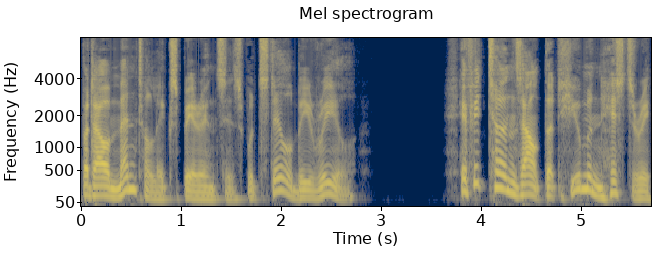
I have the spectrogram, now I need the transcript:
But our mental experiences would still be real. If it turns out that human history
